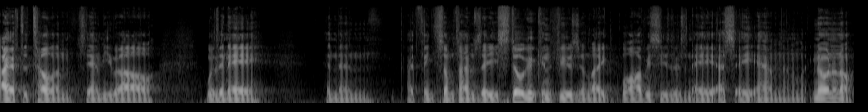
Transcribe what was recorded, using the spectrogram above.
I have to tell them Samuel with an A, and then I think sometimes they still get confused and like, well, obviously there's an A, S A M, and I'm like, no, no, no,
